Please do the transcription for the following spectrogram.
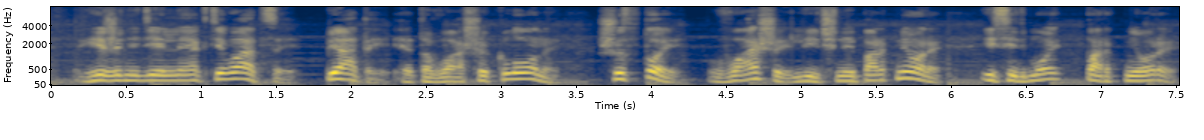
– еженедельные активации. Пятый – это ваши клоны. Шестой – ваши личные партнеры. И седьмой – партнеры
